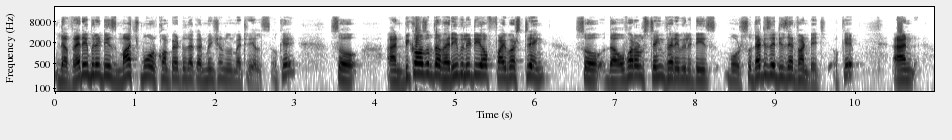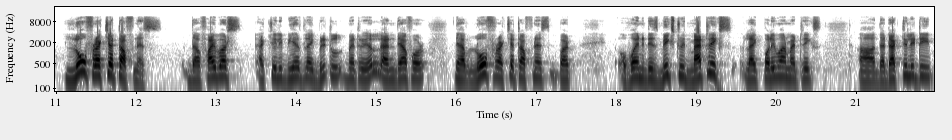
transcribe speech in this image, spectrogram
the variability is much more compared to the conventional materials. Okay. So, and because of the variability of fiber strength so the overall strength variability is more. So, that is a disadvantage okay. and low fracture toughness the fibers actually behave like brittle material and therefore, they have low fracture toughness, but when it is mixed with matrix like polymer matrix uh, the ductility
